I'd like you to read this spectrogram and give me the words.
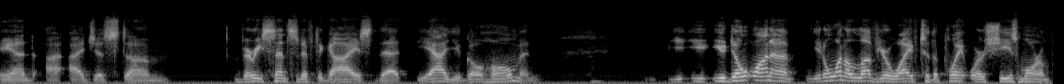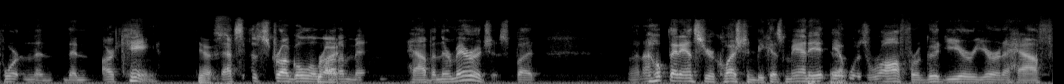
And I, I just, um, very sensitive to guys that, yeah, you go home and you, you, don't want to, you don't want to love your wife to the point where she's more important than, than our king. Yes. That's the struggle a Right. lot of men have in their marriages. But, and I hope that answered your question because man, it, Yeah. it was raw for a good year, year and a half.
